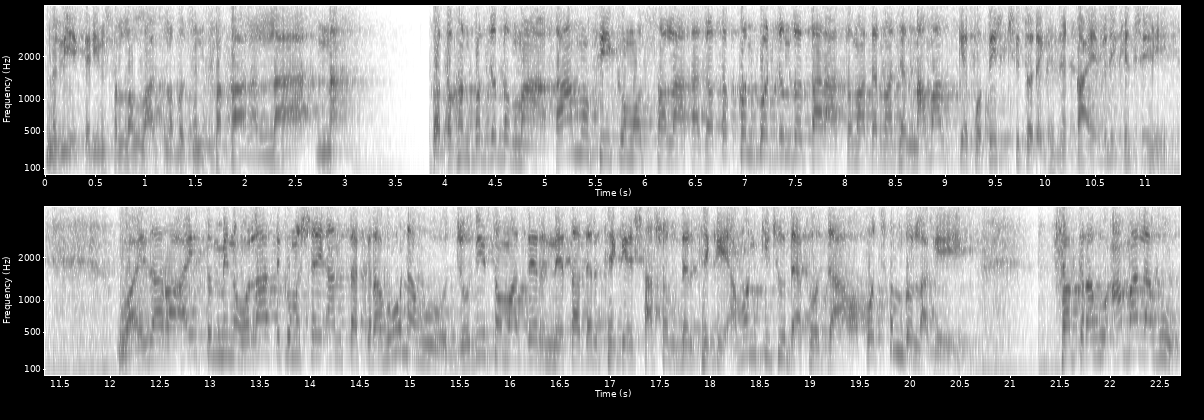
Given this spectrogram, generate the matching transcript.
নবী করিম সাল্লাম বলছেন ফকাল আল্লাহ না। কতক্ষণ পর্যন্ত? মা কাম ফিকুমসলাতা যতক্ষণ পর্যন্ত তারা তোমাদের মাঝে নামাজকে প্রতিষ্ঠিত রেখেছে, কায়েম রেখেছে। যদি তোমাদের নেতাদের থেকে, শাসকদের থেকে এমন কিছু দেখো যা অপছন্দ লাগে, ফকরাহু আমালাহু,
